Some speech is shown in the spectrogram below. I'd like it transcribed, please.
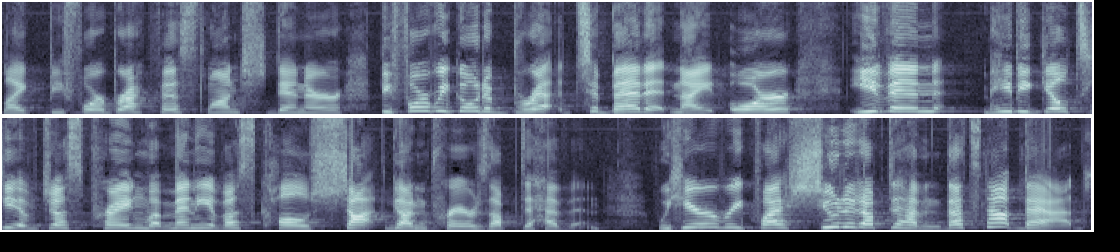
Like before breakfast, lunch, dinner, before we go to, bre- to bed at night, or even maybe guilty of just praying what many of us call shotgun prayers up to heaven we hear a request, shoot it up to heaven. That's not bad.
